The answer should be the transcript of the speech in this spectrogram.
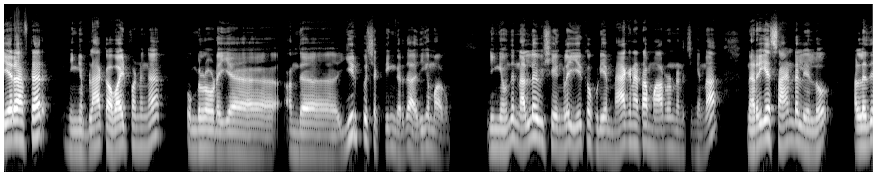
ஹியர் ஆஃப்டர் நீங்கள் Black அவாய்ட் பண்ணுங்க. உங்களுடைய அந்த ஈர்ப்பு சக்திங்கிறது அதிகமாகும். நீங்கள் வந்து நல்ல விஷயங்களை ஈர்க்கக்கூடிய மேக்னட்டாக மாறணும்னு நினச்சிங்கன்னா நிறைய சாண்டல் எல்லோ அல்லது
